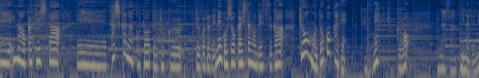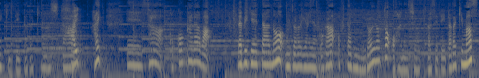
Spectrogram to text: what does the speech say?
えー今おかけした、えー確かなことという曲ということでねご紹介したのですが今日もどこかでというね曲を皆さんみんなでね聴いていただきましたはい、はいえーさあここからはナビゲーターの溝呂彩子がお二人にいろいろとお話を聞かせていただきます。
